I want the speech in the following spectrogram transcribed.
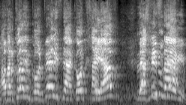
אבל קודם כל ולפני הכל חייב להכין פליירים!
